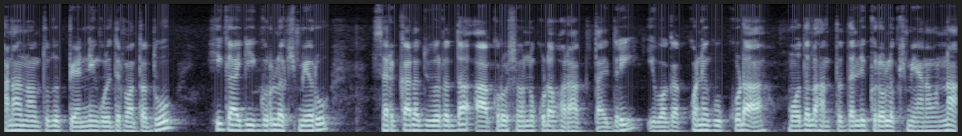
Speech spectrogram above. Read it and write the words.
ಹಣ ಅನ್ನೋಂಥದ್ದು ಪೆಂಡಿಂಗ್ ಉಳಿದಿರುವಂಥದ್ದು. ಹೀಗಾಗಿ ಗೃಹಲಕ್ಷ್ಮಿಯರು ಸರ್ಕಾರದ ವಿರುದ್ಧ ಆಕ್ರೋಶವನ್ನು ಕೂಡ ಹೊರಹಾಕ್ತಾ ಇದ್ರಿ. ಇವಾಗ ಕೊನೆಗೂ ಕೂಡ ಮೊದಲ ಹಂತದಲ್ಲಿ ಗೃಹಲಕ್ಷ್ಮಿ ಹಣವನ್ನು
